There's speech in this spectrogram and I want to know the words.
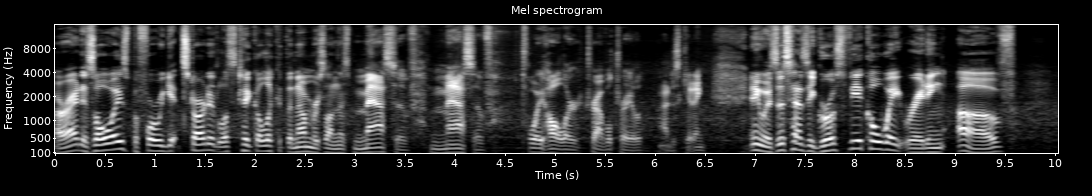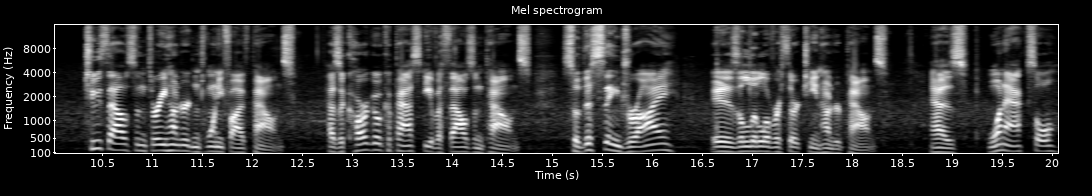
All right, as always, before we get started, let's take a look at the numbers on this massive, massive toy hauler travel trailer. I'm just kidding. Anyways, this has a gross vehicle weight rating of 2,325 pounds. Has a cargo capacity of 1,000 pounds. So this thing dry is a little over 1,300 pounds. Has one axle,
